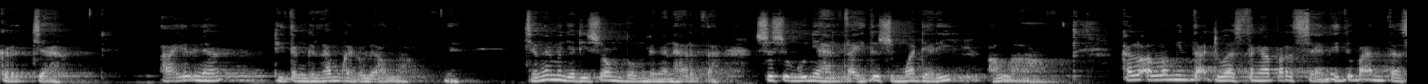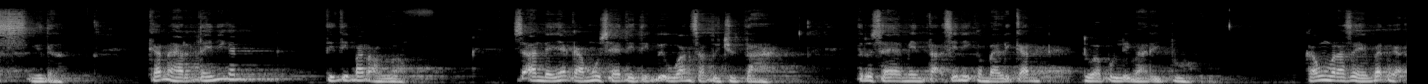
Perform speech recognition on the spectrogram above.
kerja. Akhirnya ditenggelamkan oleh Allah. Jangan menjadi sombong dengan harta Sesungguhnya harta itu semua dari Allah Kalau Allah minta dua setengah persen itu pantas gitu Karena harta ini kan titipan Allah Seandainya kamu saya titipi uang satu juta Terus saya minta sini kembalikan 25 ribu kamu merasa hebat nggak?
